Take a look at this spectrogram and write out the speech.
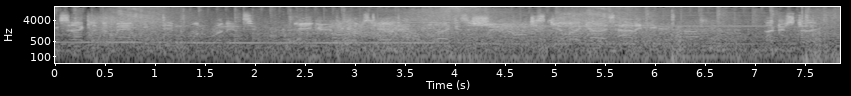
Exactly the man we didn't want to run into. Jaeger, if it comes down to it, black as a sheet. Just get my guys out of here. Understood.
